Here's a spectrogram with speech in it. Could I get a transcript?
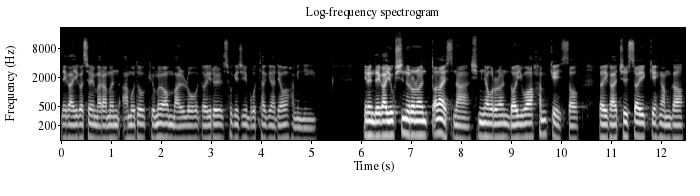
내가 이것을 말함은 아무도 교묘한 말로 너희를 속이지 못하게 하려 함이니. 이는 내가 육신으로는 떠나 있으나 심령으로는 너희와 함께 있어 너희가 질서 있게 행함과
